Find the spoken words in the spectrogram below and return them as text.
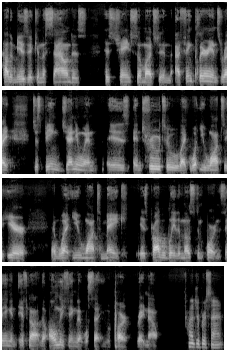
how the music and the sound is has changed so much. And I think Clarion's right just being genuine is and true to like what you want to hear and what you want to make is probably the most important thing and if not the only thing that will set you apart right now Hundred percent.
